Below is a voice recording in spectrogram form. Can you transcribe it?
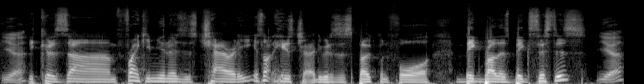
Yeah. Because um, Frankie Muniz's charity, it's not his charity, but it's a spokesman for Big Brothers Big Sisters Yeah.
